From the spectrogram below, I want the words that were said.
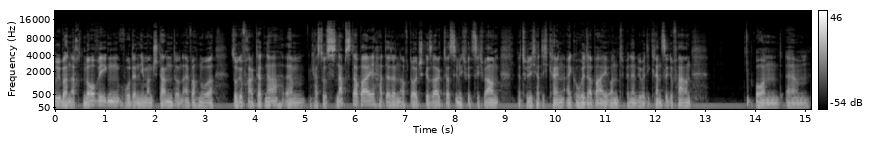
rüber nach Norwegen, wo dann jemand stand und einfach nur so gefragt hat, na, ähm, hast du Snaps dabei? Hat er dann auf Deutsch gesagt, was ziemlich witzig war und natürlich hatte ich keinen Alkohol dabei und bin dann über die Grenze gefahren und ähm,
